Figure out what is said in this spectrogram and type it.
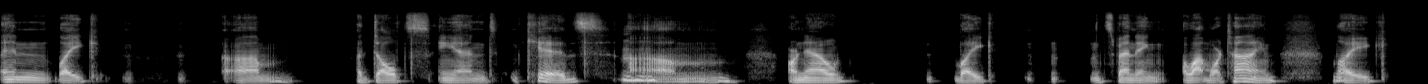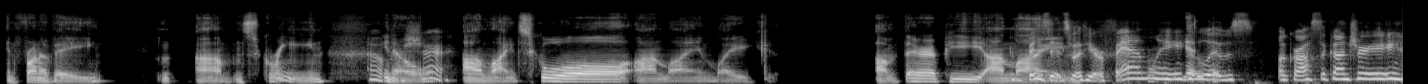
and like um adults and kids Mhm. um are now like spending a lot more time like in front of a um screen Oh, you know, sure. online school, online like um therapy, online visits with your family Yeah. who lives across the country.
